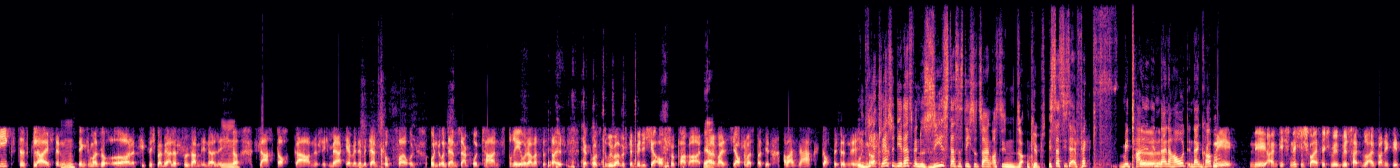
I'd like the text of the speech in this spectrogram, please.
piekst es gleich, dann Mhm. denke ich immer so, oh, da zieht sich bei mir alles zusammen innerlich. Mhm. Ne? Sag doch gar nicht. Ich merke ja, wenn du mit deinem Tupfer und, und, und deinem Sagrotanspray oder was das da ist, der kurz drüber bist, dann bin ich ja auch schon parat. Ja. Ja. Dann weiß ich ja auch schon, was passiert. Aber sag's doch bitte nicht. Und wie ne? erklärst du dir das, wenn du siehst, dass es dich sozusagen aus den Socken kippt? Ist das dieser Effekt Metall Äh, in deiner Haut, in deinen Körper? Nee, nee, eigentlich nicht. Ich weiß nicht, ich will es halt nur einfach nicht sehen,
